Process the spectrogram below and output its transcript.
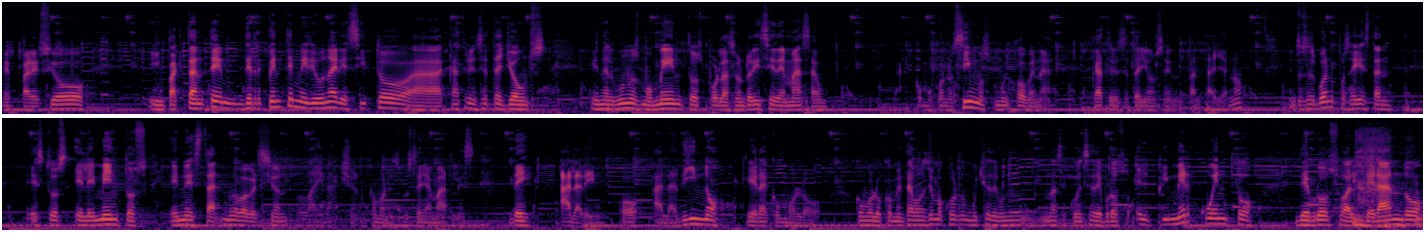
me pareció impactante. De repente me dio un airecito a Catherine Zeta Jones en algunos momentos por la sonrisa y demás, como conocimos muy joven a Catherine Zeta Jones en pantalla, ¿no? Entonces, bueno, pues ahí están estos elementos en esta nueva versión live action, como les gusta llamarles, de Aladdin o Aladino, que era como lo, como lo comentamos. Yo me acuerdo mucho de una secuencia de Broso. El primer cuento de Broso alterando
